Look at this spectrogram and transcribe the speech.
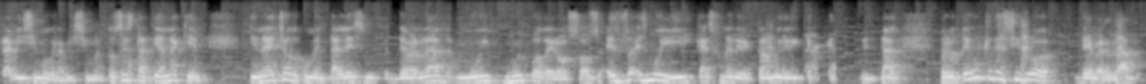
Gravísimo, gravísimo. Entonces, Tatiana, quien, quien ha hecho documentales de verdad muy, muy poderosos, es, es muy lírica, es una directora muy lírica documental, pero tengo que decirlo de verdad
